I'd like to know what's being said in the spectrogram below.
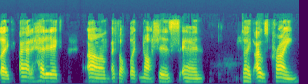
Like I had a headache. Um, I felt like nauseous and like I was crying.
